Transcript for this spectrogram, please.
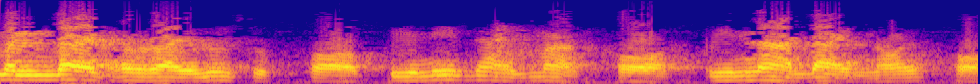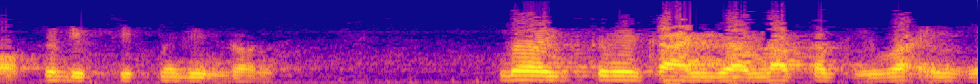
มันได้เท่าไรรู้สึกพอ ปีนี้ได้มากพอ ปีหน้าได้น้อยพอคือดิบจิตไม่ดิ้นรน โดยมีการยอมรับกันถือว่าไอเห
